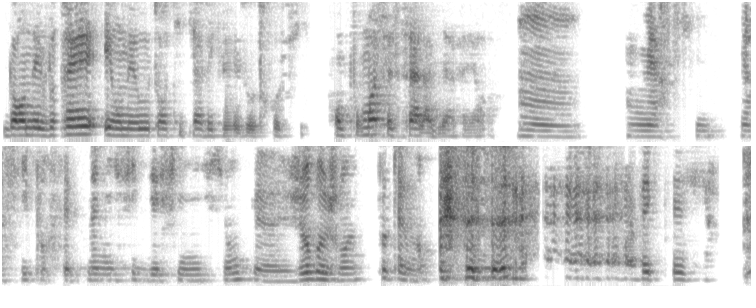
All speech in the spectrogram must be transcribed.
ben, on est vrai et on est authentique avec les autres aussi. Donc, pour moi, c'est ça la bienveillance. Mmh. Merci, merci pour cette magnifique définition que je rejoins totalement. Avec plaisir.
